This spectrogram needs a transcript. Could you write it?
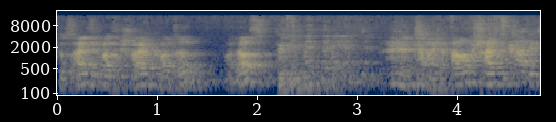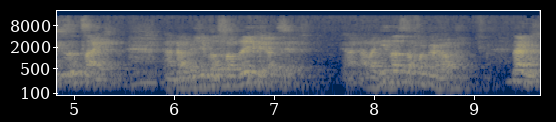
Das Einzige, was ich schreiben konnte, war das. da meinte warum schreibst du gerade diese Zeichen? Dann habe ich ihm was von Reiki erzählt. Er hat aber nie was davon gehört. Na gut,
